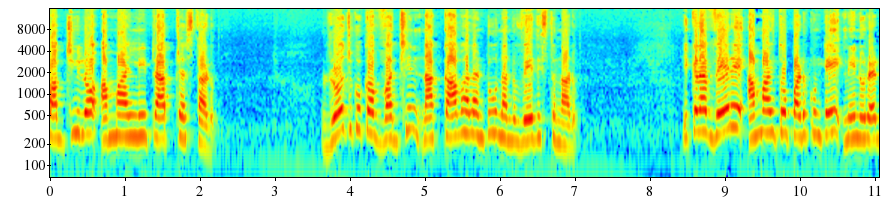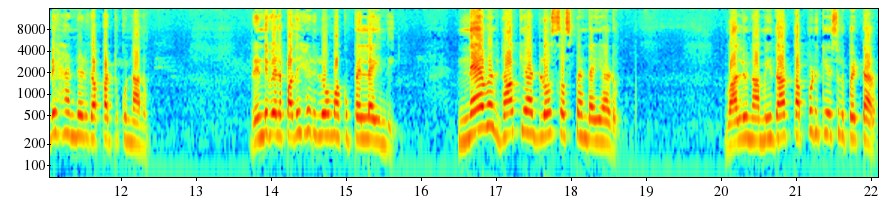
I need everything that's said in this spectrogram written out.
పబ్జీలో అమ్మాయిల్ని ట్రాప్ చేస్తాడు. రోజుకొక వజ్జిన్ నాకు కావాలంటూ నన్ను వేధిస్తున్నాడు. ఇక్కడ వేరే అమ్మాయితో పడుకుంటే నేను రెడ్ హ్యాండెడ్గా పట్టుకున్నాను. రెండు వేల పదిహేడులో మాకు పెళ్ళయింది. నేవల్ డాక్యార్డ్లో సస్పెండ్ అయ్యాడు. వాళ్ళు నా మీద తప్పుడు కేసులు పెట్టారు.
